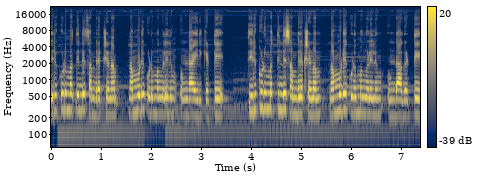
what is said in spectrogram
തിരുക്കുടുംബത്തിന്റെ സംരക്ഷണം നമ്മുടെ കുടുംബങ്ങളിലും ഉണ്ടായിരിക്കട്ടെ. തിരുക്കുടുംബത്തിന്റെ സംരക്ഷണം നമ്മുടെ കുടുംബങ്ങളിലും ഉണ്ടാകട്ടെ.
